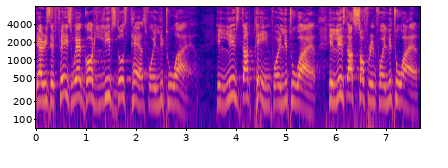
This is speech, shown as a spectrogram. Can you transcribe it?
There is a phase where God leaves those tares for a little while. He leaves that pain for a little while. He leaves that suffering for a little while.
